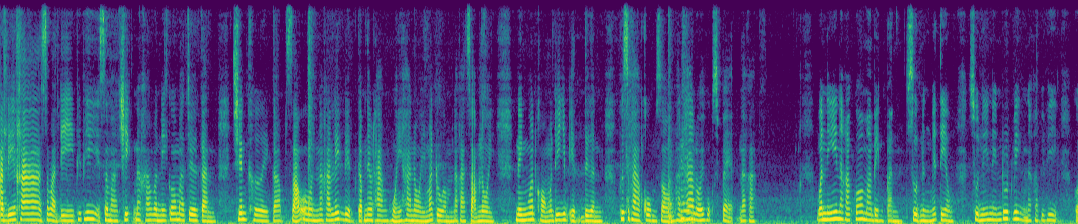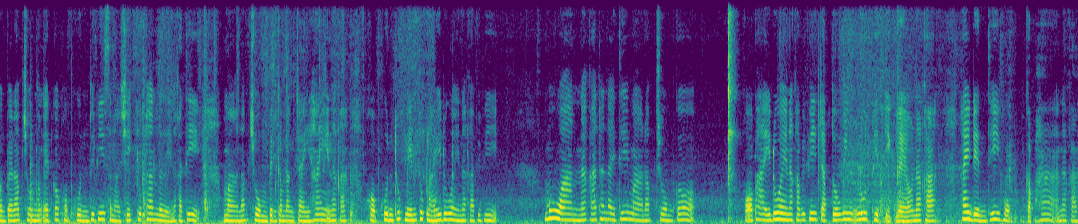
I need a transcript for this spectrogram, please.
สวัสดีค่ะ สวัสดีพี่ๆสมาชิกนะคะ วันนี้ก็มาเจอกัน เช่นเคยกับสาวโอนนะคะ เลขเด็ดกับแนวทางหวยฮานอยมัดรวมนะคะ3หน่วย ในงวดของวันที่ 21 เดือน พฤษภาคม 2568 นะคะ วันนี้นะคะก็มาแบ่งปันสูตรหนึ่งเม็ดเดียว สูตรนี้เน้นรูดวิ่งนะคะพี่ๆก่อนไปรับชมน้องเอดก็ขอบคุณพี่ๆสมาชิกทุกท่านเลยนะคะที่มารับชมเป็นกำลังใจให้นะคะ ขอบคุณทุกเม้นทุกไลค์ด้วยนะคะพี่ๆเมื่อวานนะคะท่านใดที่มารับชมก็ขออภัยด้วยนะคะพี่ๆจับตัววิ่งลูดผิดอีกแล้วนะคะ ให้เด่นที่ 6 กับ 5 นะคะ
